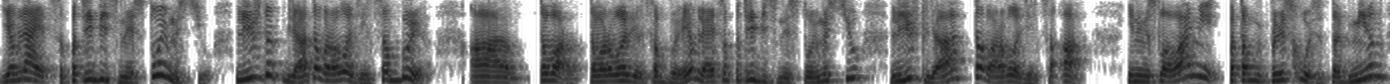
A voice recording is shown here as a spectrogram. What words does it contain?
является потребительной стоимостью лишь для товаровладельца Б. А товар товаровладельца Б является потребительной стоимостью лишь для товаровладельца А. Иными словами, потому и происходит обмен,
